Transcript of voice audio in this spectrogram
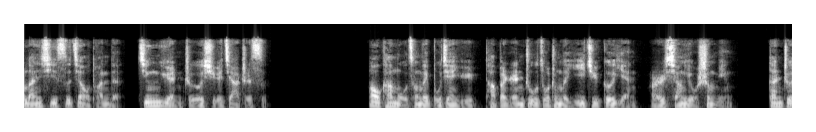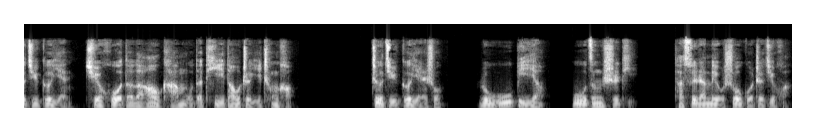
兰西斯教团的经院哲学家之四。奥卡姆曾为不见于他本人著作中的一句格言而享有盛名，但这句格言却获得了奥卡姆的剃刀这一称号。这句格言说：“如无必要，勿增实体。”他虽然没有说过这句话，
